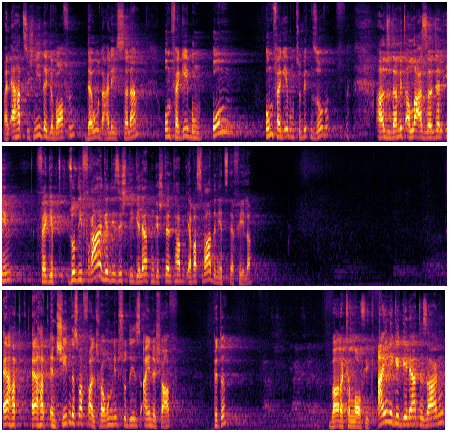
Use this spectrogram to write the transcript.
Weil er hat sich niedergeworfen, Dawud a.s., um Vergebung, um, um Vergebung zu bitten, so also damit Allah ihm vergibt. So die Frage, die sich die Gelehrten gestellt haben, ja, was war denn jetzt der Fehler? Er hat, er hat entschieden, das war falsch. Warum nimmst du dieses eine Schaf? Bitte? Barakallahu fik. Einige Gelehrte sagen,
